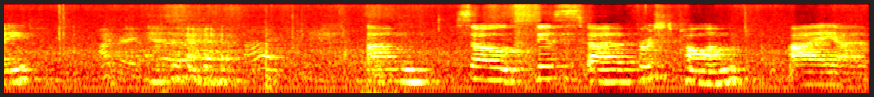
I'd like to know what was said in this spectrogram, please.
ready? um, so this uh, first poem, I, um,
